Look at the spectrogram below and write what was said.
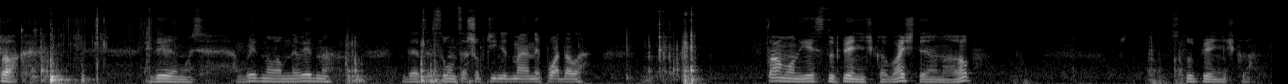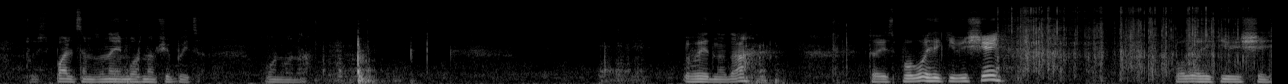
Так. Дивимось. Видно вам не видно, де це сонце, щоб тінь від мене не падала. Там вон є ступенечка, бачите, вона, оп. Ступенечка. Тобто пальцем за нею можна вчепитися. Вон вона. Видно, да? Тобто по логіки вещей. По логіки вещей.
